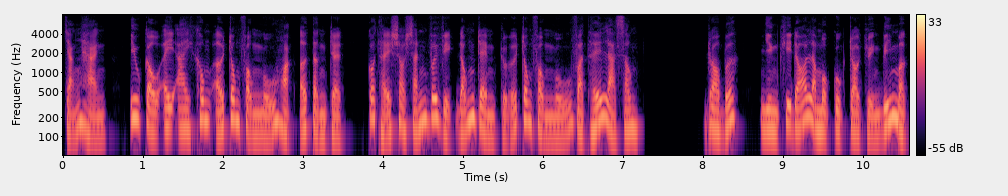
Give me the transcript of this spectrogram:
Chẳng hạn, yêu cầu AI không ở trong phòng ngủ hoặc ở tầng trệt, có thể so sánh với việc đóng rèm cửa trong phòng ngủ và thế là xong. Robert, nhưng khi đó là một cuộc trò chuyện bí mật,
